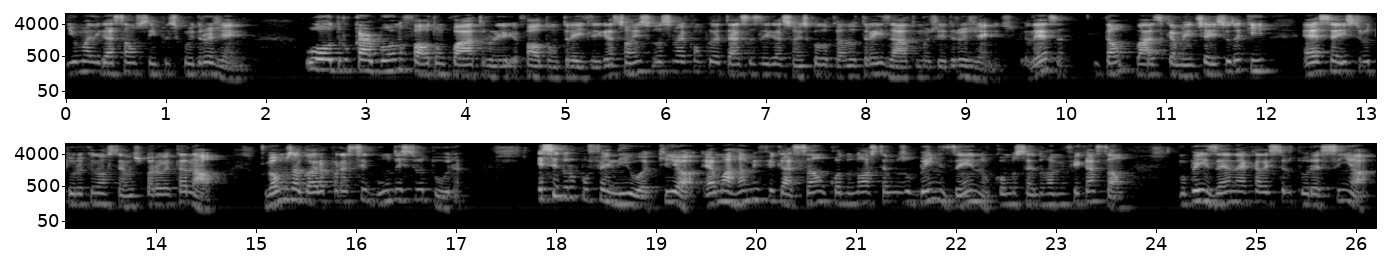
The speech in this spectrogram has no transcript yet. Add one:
e uma ligação simples com hidrogênio. O outro carbono, faltam, quatro, faltam três ligações, você vai completar essas ligações colocando três átomos de hidrogênio, beleza? Então, basicamente é isso daqui. Essa é a estrutura que nós temos para o etanol. Vamos agora para a segunda estrutura. Esse grupo fenil aqui ó, é uma ramificação quando nós temos o benzeno como sendo ramificação. O benzeno é aquela estrutura assim, ó,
